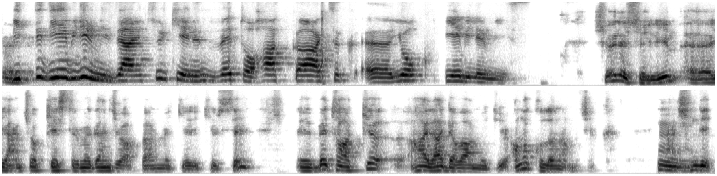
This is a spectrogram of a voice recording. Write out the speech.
Evet. Bitti diyebilir miyiz? Yani Türkiye'nin veto hakkı artık e, yok diyebilir miyiz? Şöyle söyleyeyim, e, yani çok kestirmeden cevap vermek gerekirse, e, veto hakkı hala devam ediyor ama kullanamayacak. Hmm. Yani şimdi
